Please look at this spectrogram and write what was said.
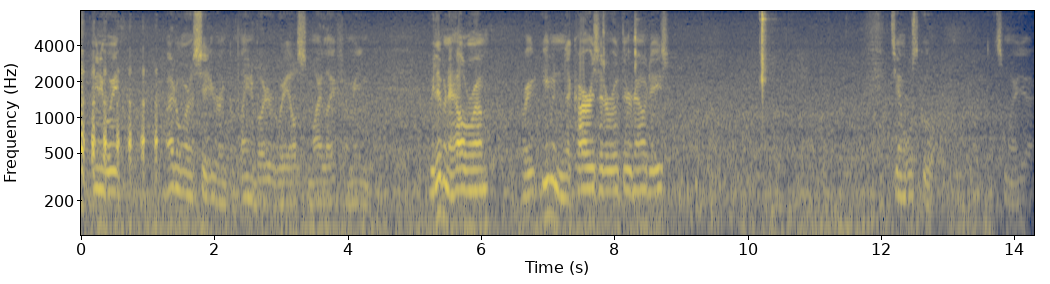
anyway, I don't want to sit here and complain about everybody else in my life. I mean, we live in a hell realm, right? Even the cars that are out there nowadays. It's the old school. That's my, uh,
